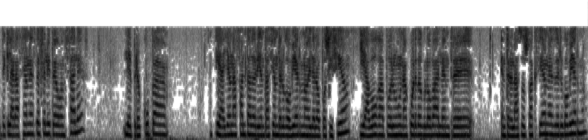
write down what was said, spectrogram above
Declaraciones de Felipe González. Le preocupa que haya una falta de orientación del gobierno y de la oposición y aboga por un acuerdo global entre, entre las dos facciones del gobierno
